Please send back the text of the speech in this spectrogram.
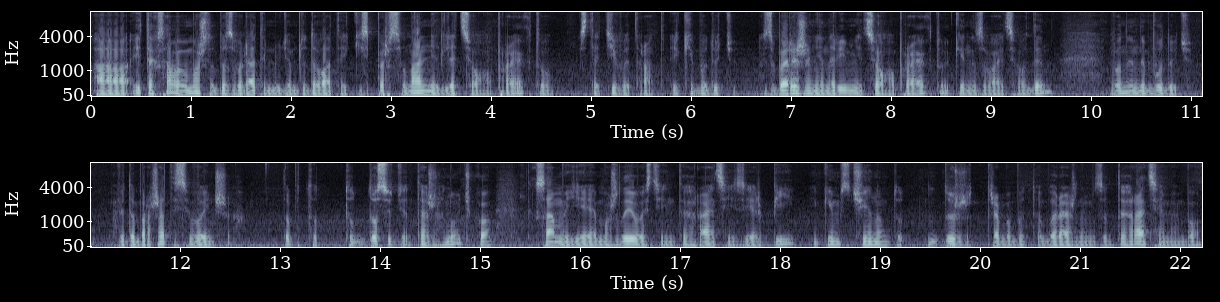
А, І так само ви можете дозволяти людям додавати якісь персональні для цього проєкту статті витрат, які будуть збережені на рівні цього проєкту, який називається 1. Вони не будуть відображатись в інших. Тобто тут досить теж гнучко. Так само є можливості інтеграції з ERP якимсь чином. Тут дуже треба бути обережним з інтеграціями, бо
